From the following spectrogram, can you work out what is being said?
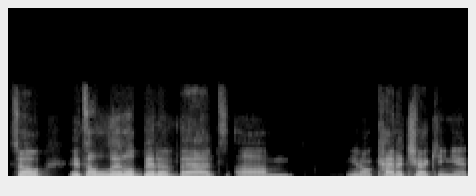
So it's a little bit of that, um, you know, kind of checking in.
